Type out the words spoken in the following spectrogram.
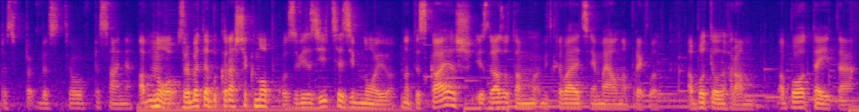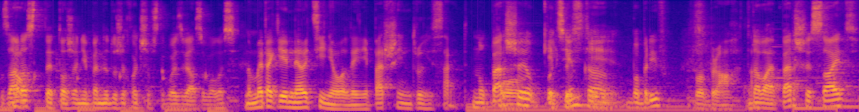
без, без цього вписання. А ну зробити б краще кнопку, зв'язіться зі мною. Натискаєш і зразу там відкривається емейл, наприклад, або телеграм, або те і те. Зараз ти теж ніби не дуже хочеш, щоб з тобою зв'язувалося. Ну, ми так і не оцінювали ні перший, ні другий сайт. Ну, перша Бо оцінка кількості бобрів. Бобрах. так. Давай, перший сайт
